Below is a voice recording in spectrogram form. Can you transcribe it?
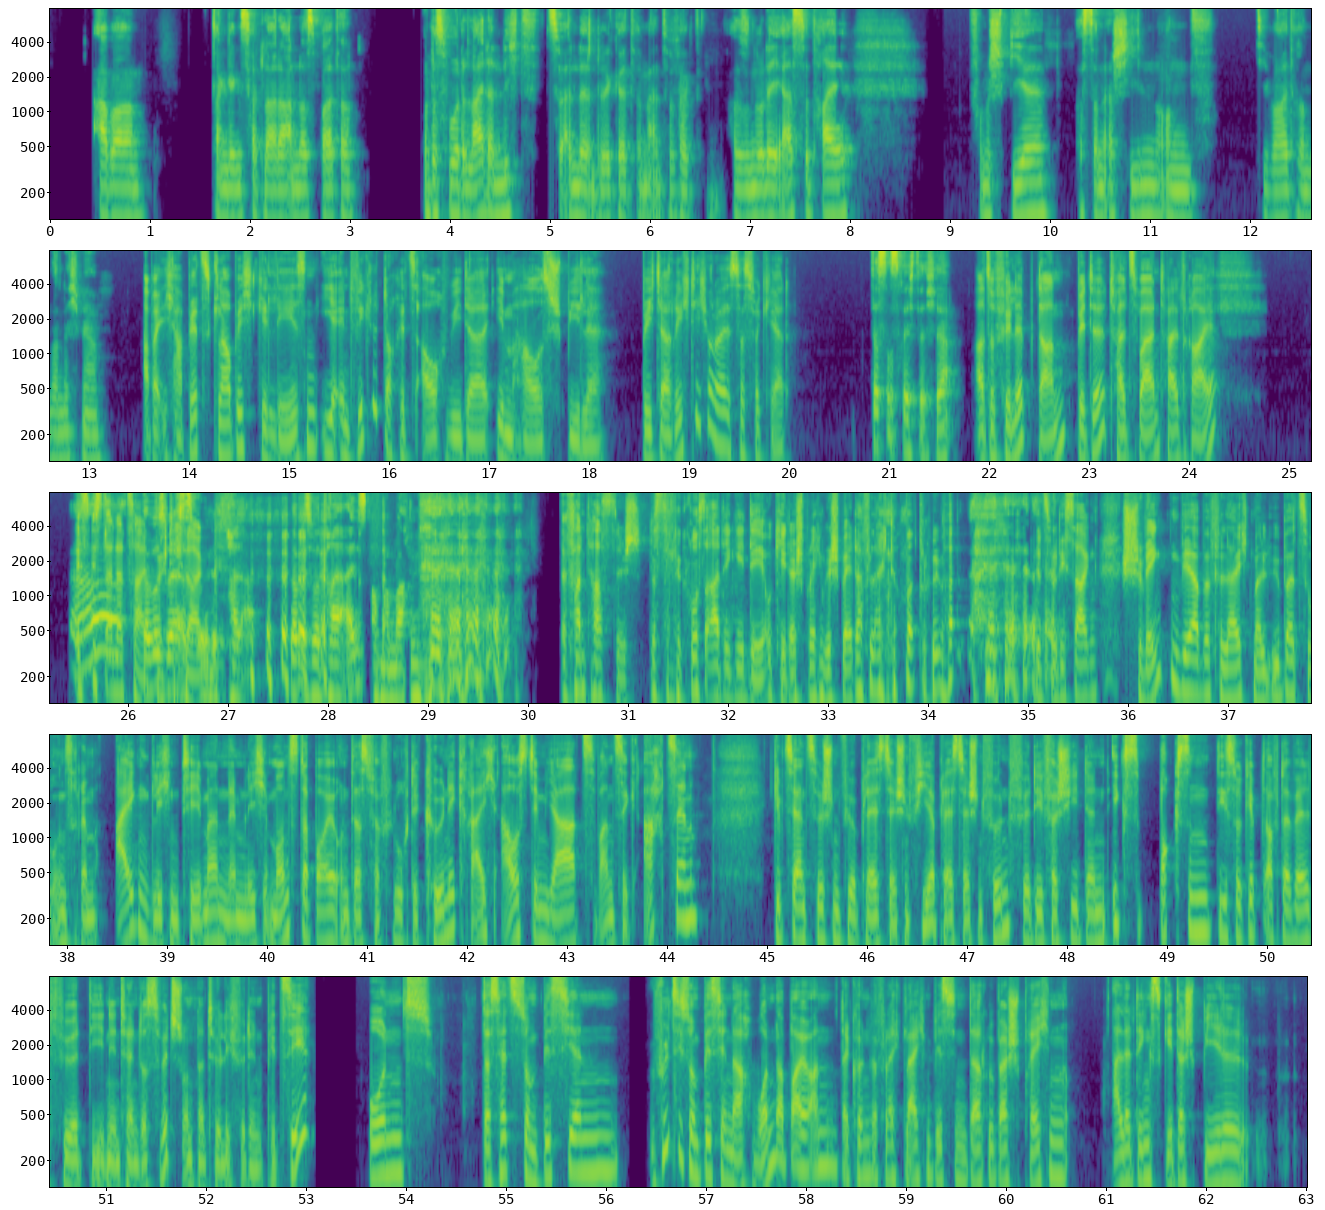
Aber dann ging es halt leider anders weiter. Und es wurde leider nicht zu Ende entwickelt im Endeffekt. Also nur der erste Teil vom Spiel ist dann erschienen und die weiteren dann nicht mehr. Aber ich habe jetzt, glaube ich, gelesen, ihr entwickelt doch jetzt auch wieder im Haus Spiele. Bin ich da richtig oder ist das verkehrt? Das ist richtig, ja. Also Philipp, dann bitte Teil 2 und Teil 3. Es ist an der Zeit, würde ich sagen. Teil, da müssen wir Teil 1 nochmal machen. Fantastisch. Das ist eine großartige Idee. Okay, da sprechen wir später vielleicht nochmal drüber. Jetzt würde ich sagen, schwenken wir aber vielleicht mal über zu unserem eigentlichen Thema, nämlich Monster Boy und das verfluchte Königreich aus dem Jahr 2018. Gibt es ja inzwischen für PlayStation 4, PlayStation 5, für die verschiedenen Xboxen, die es so gibt auf der Welt, für die Nintendo Switch und natürlich für den PC. Und das setzt so ein bisschen Fühlt sich so ein bisschen nach Wonderboy an, da können wir vielleicht gleich ein bisschen darüber sprechen. Allerdings geht das Spiel,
